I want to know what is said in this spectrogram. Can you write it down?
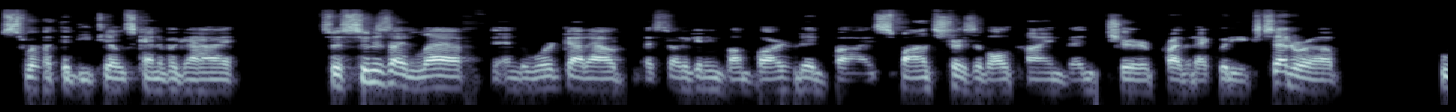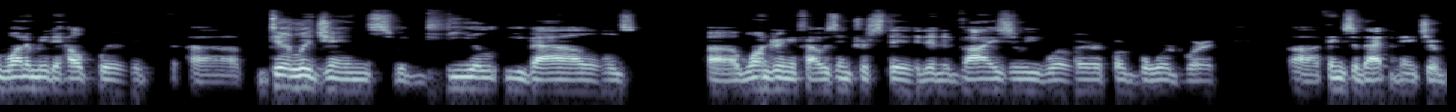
sweat the details kind of a guy. So as soon as I left and the word got out, I started getting bombarded by sponsors of all kind, venture, private equity, etc., who wanted me to help with uh, diligence, with deal evals, uh, wondering if I was interested in advisory work or board work, uh, things of that nature.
